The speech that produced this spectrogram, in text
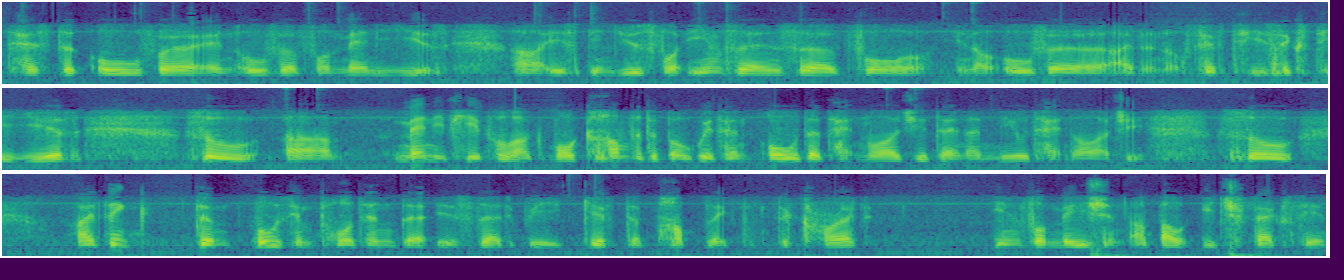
tested over and over for many years. Uh, it's been used for influenza for you know over I don't know 50, 60 years. So um, many people are more comfortable with an older technology than a new technology. So I think the most important is that we give the public the correct information about each vaccine,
